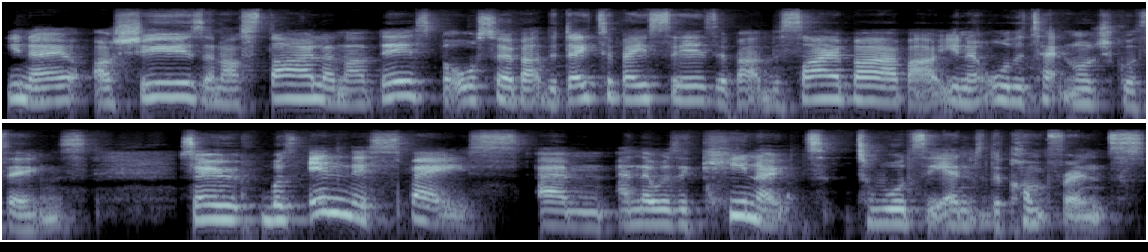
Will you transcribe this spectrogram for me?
you know, our shoes and our style and our this, but also about the databases, about the cyber, about, you know, all the technological things. So was in this space, um, and there was a keynote towards the end of the conference,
